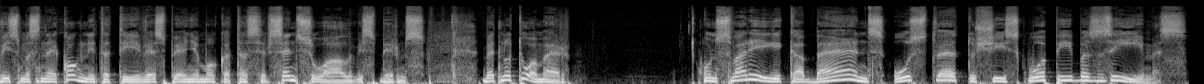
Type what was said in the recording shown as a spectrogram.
Vismaz ne kognitīvi, es pieņemu, ka tas ir sensuāli vispirms. Bet nu, tomēr un svarīgi, ka bērns uztvertu šīs kopības zīmes.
